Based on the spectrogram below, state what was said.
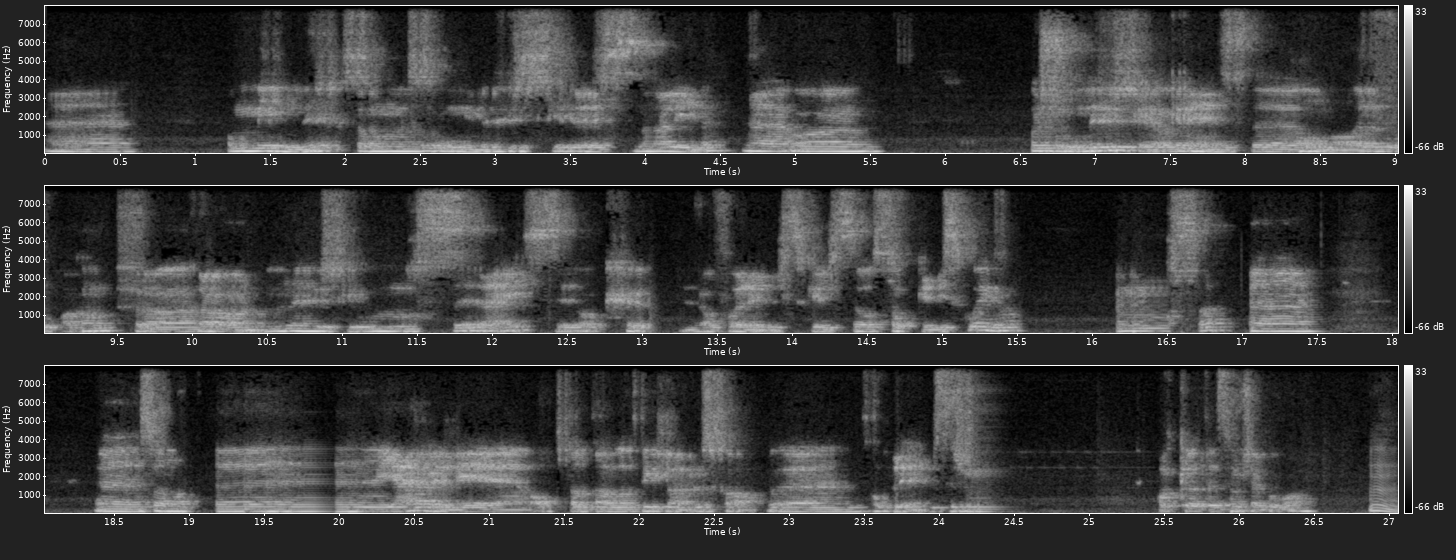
eh, og minner som, som unger husker resten av livet. Eh, og Personlig husker jeg jo ikke en eneste håndball- eller fotballkamp fra, fra barndommen. Jeg husker jo masse reiser og køer og forelskelse og sokkedisko. Masse. Eh, Masse. sånn at eh, jeg er veldig opptatt av at vi klarer å skape eh, opplevelser som akkurat det som skjer på banen. Mm.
